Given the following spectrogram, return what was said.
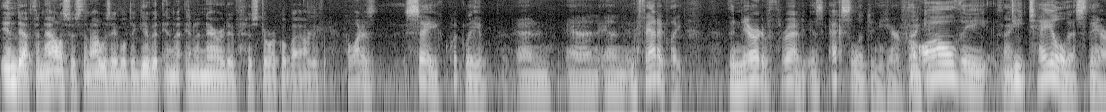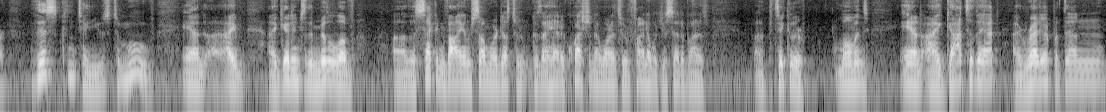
in-depth analysis than I was able to give it in a, in a narrative historical biography. I want to say quickly and, and, and emphatically. The narrative thread is excellent in here. For Thank all the Thank detail that's there, this continues to move. And I, I get into the middle of uh, the second volume somewhere just because I had a question. I wanted to find out what you said about a, particular moment. And I got to that, I read it, but then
